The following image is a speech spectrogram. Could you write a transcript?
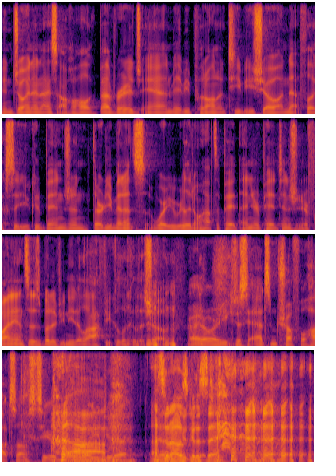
enjoying a nice alcoholic beverage, and maybe put on a TV show on Netflix that you could binge in 30 minutes, where you really don't have to pay and you're paying attention to your finances. But if you need a laugh, you could look at the show. Right, or you could just add some truffle hot sauce to your meal while you do that. That's Yeah, what I was going to say.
